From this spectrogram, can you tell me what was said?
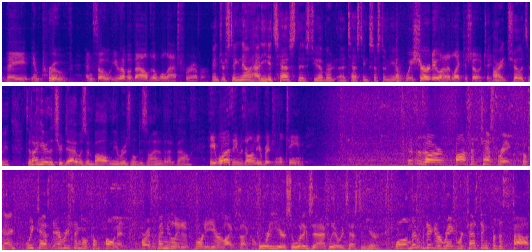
they improve, and so you have a valve that will last forever. Interesting. Now how do you test this? Do you have a, a testing system here? We sure do, and I'd like to show it to you. All right, show it to me. Did I hear that your dad was involved in the original design of that valve? He was. He was on the original team. This is our faucet test rig. Okay. We test every single component for a simulated 40-year life cycle. 40 years. So what exactly are we testing here? Well, on this particular rig, we're testing for the spout.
